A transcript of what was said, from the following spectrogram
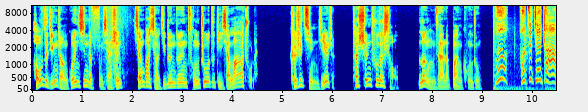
猴子警长关心的俯下身，想把小鸡墩墩从桌子底下拉出来，可是紧接着，他伸出的手愣在了半空中。嗯，猴子警长，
